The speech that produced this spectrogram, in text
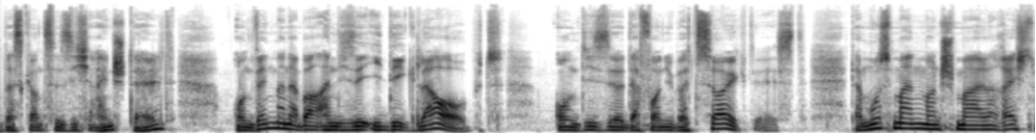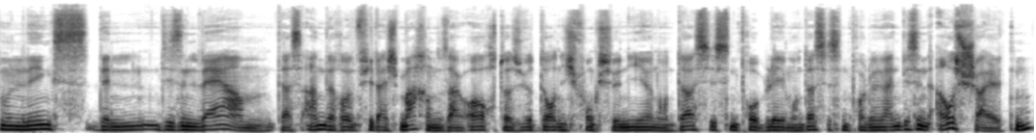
das Ganze sich einstellt. Und wenn man aber an diese Idee glaubt und diese davon überzeugt ist, dann muss man manchmal rechts und links den, diesen Lärm, das andere vielleicht machen, sagen, oh, das wird doch nicht funktionieren und das ist ein Problem und das ist ein Problem, ein bisschen ausschalten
